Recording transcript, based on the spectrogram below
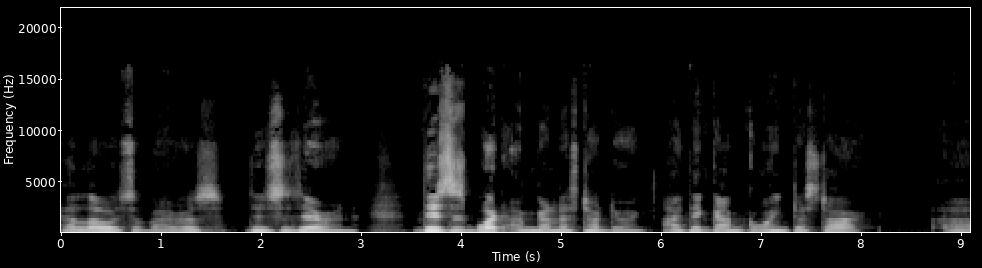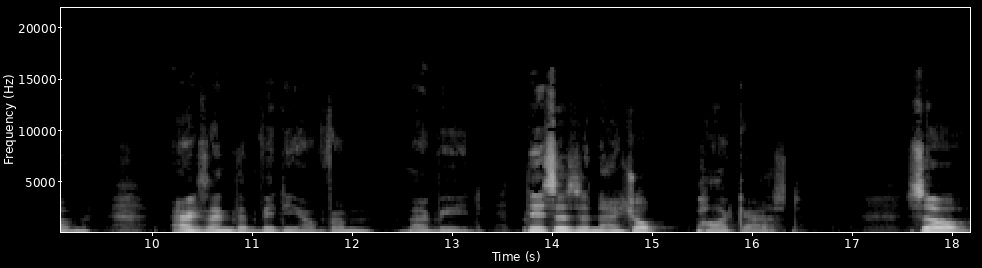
Hello, survivors. This is Aaron. This is what I'm going to start doing. I think I'm going to start um, accessing the video from my feed. This is an actual podcast. So,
